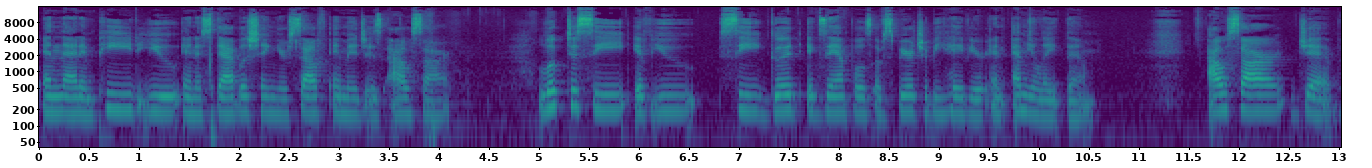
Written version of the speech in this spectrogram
and that impede you in establishing your self image as Ausar. Look to see if you see good examples of spiritual behavior and emulate them. Ausar Jeb.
